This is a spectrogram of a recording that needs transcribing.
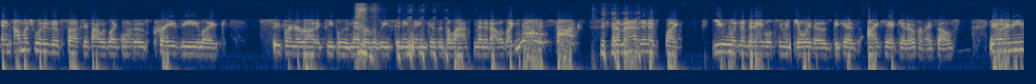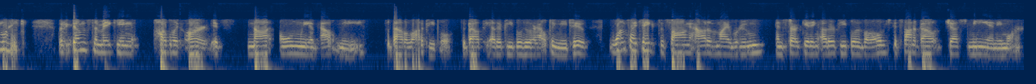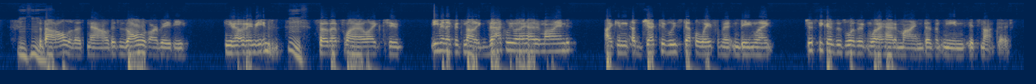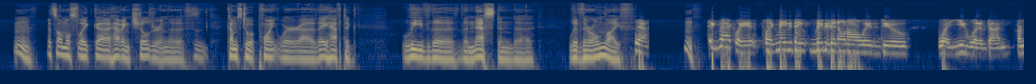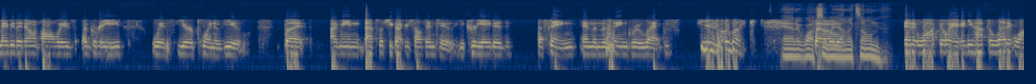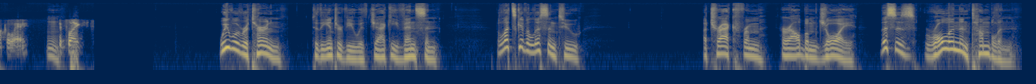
And how much would it have sucked if I was like one of those crazy, like super neurotic people who never released anything because at the last minute I was like, no, it sucks. And imagine if like you wouldn't have been able to enjoy those because I can't get over myself. You know what I mean? Like when it comes to making public art, it's not only about me. It's about a lot of people. It's about the other people who are helping me too. Once I take the song out of my room and start getting other people involved, it's not about just me anymore. Mhm. It's about all of us now. This is all of our baby. You know what I mean? Hmm. So that's why I like to, even if it's not exactly what I had in mind, I can objectively step away from it and being like, just because this wasn't what I had in mind doesn't mean it's not good. Hmm. It's almost like uh, having children. The comes to a point where uh, they have to leave the the nest and uh, live their own life. Yeah. Hmm. Exactly. It's like maybe they maybe they don't always do what you would have done, or maybe they don't always agree with your point of view. But I mean, that's what you got yourself into. You created a thing, and then the thing grew legs. You know, like, And it walks So- away on its own. and it walked away, and you have to let it walk away. Hmm. It's like We will return to the interview with Jackie Venson. But let's give a listen to a track from her album Joy. This is Rollin' and Tumblin'.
